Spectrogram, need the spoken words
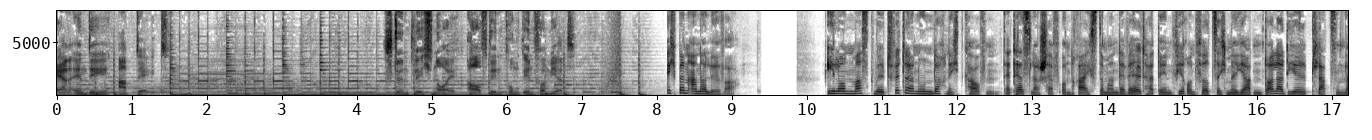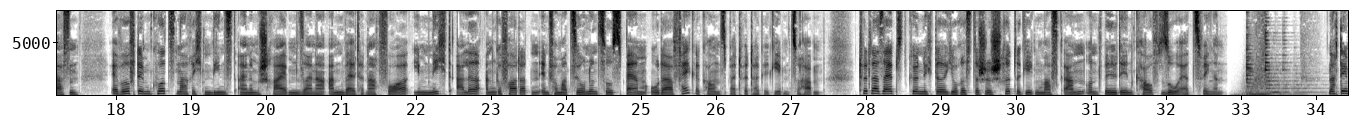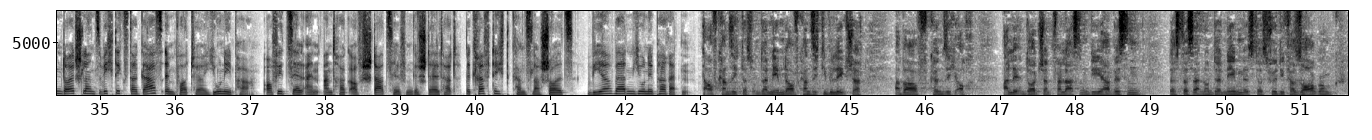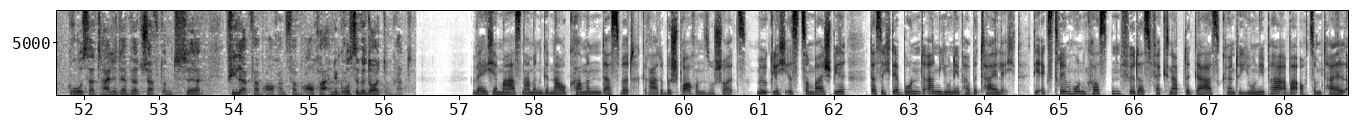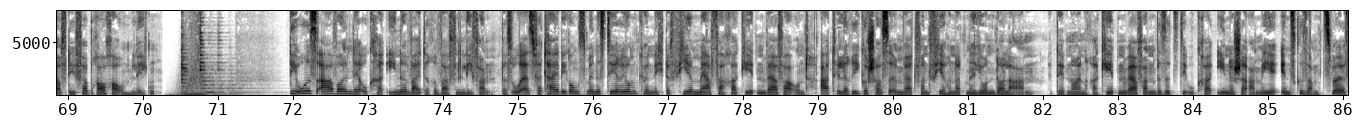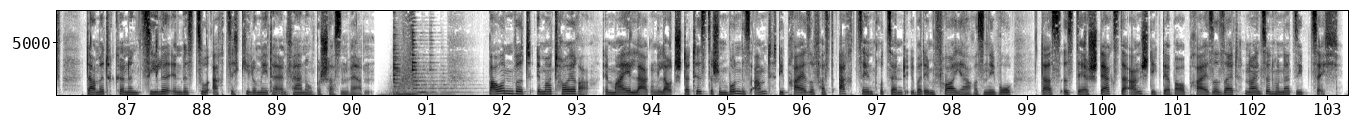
RND Update. Stündlich neu. Auf den Punkt informiert. Ich bin Anna Löwer. Elon Musk will Twitter nun doch nicht kaufen. Der Tesla-Chef und reichste Mann der Welt hat den 44 Milliarden Dollar Deal platzen lassen. Er wirft dem Kurznachrichtendienst einem Schreiben seiner Anwälte nach vor, ihm nicht alle angeforderten Informationen zu Spam- oder Fake-Accounts bei Twitter gegeben zu haben. Twitter selbst kündigte juristische Schritte gegen Musk an und will den Kauf so erzwingen. Nachdem Deutschlands wichtigster Gasimporteur Uniper offiziell einen Antrag auf Staatshilfen gestellt hat, bekräftigt Kanzler Scholz, wir werden Uniper retten. Darauf kann sich das Unternehmen, darauf kann sich die Belegschaft, aber darauf können sich auch alle in Deutschland verlassen, die ja wissen, dass das ein Unternehmen ist, das für die Versorgung großer Teile der Wirtschaft und äh, vieler Verbraucherinnen und Verbraucher eine große Bedeutung hat. Welche Maßnahmen genau kommen, das wird gerade besprochen, so Scholz. Möglich ist zum Beispiel, dass sich der Bund an Juniper beteiligt. Die extrem hohen Kosten für das verknappte Gas könnte Juniper aber auch zum Teil auf die Verbraucher umlegen. Die USA wollen der Ukraine weitere Waffen liefern. Das US-Verteidigungsministerium kündigte vier Mehrfachraketenwerfer und Artilleriegeschosse im Wert von 400 Millionen Dollar an. Mit den neuen Raketenwerfern besitzt die ukrainische Armee insgesamt zwölf. Damit können Ziele in bis zu 80 Kilometer Entfernung beschossen werden. Bauen wird immer teurer. Im Mai lagen laut Statistischem Bundesamt die Preise fast 18 Prozent über dem Vorjahresniveau. Das ist der stärkste Anstieg der Baupreise seit 1970.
